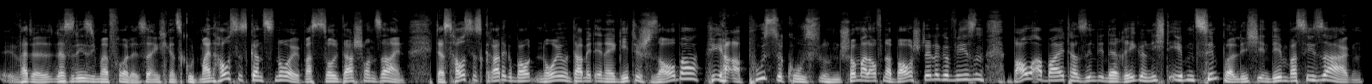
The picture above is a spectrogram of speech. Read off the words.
Warte, das lese ich mal vor, das ist eigentlich ganz gut. Mein Haus ist ganz neu. Was soll da schon sein? Das Haus ist gerade gebaut, neu und damit energetisch sauber? Ja, Pustekuchen. Schon mal auf einer Baustelle gewesen? Bauarbeiter sind in der Regel nicht eben zimperlich in dem, was sie sagen.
